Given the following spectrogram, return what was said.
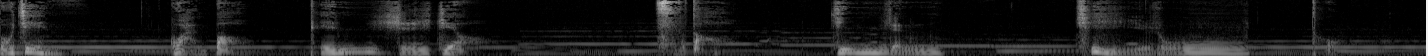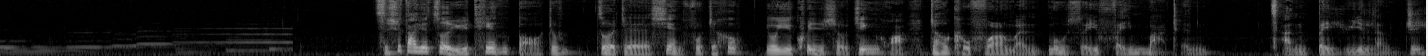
不见，管鲍平时交。此道今人气如土。此诗大约作于天宝中，作者献赋之后，由于困守京华，招寇富儿门，目随肥马尘，残悲与冷炙。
